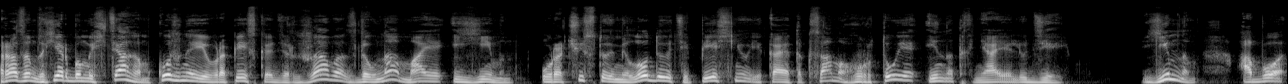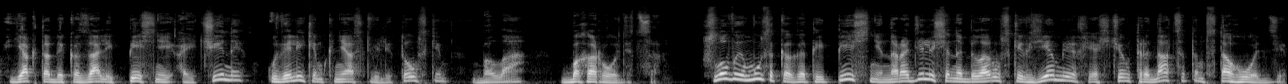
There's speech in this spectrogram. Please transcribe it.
разам з гербам і сцягам кожная еўрапейская дзяржава здаўна мае і гімн урачыстую мелодыю ці песню, якая таксама гуртуе і натхняе людзей. Гімнам або, як тады казалі песняй айчыны у вялікім княстве літоўскім была багародзіца. Словы і музыка гэтай песні нарадзіліся на беларускіх землях яшчэ ў 13 стагоддзі.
